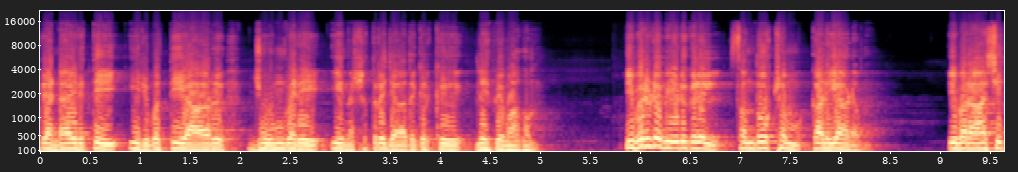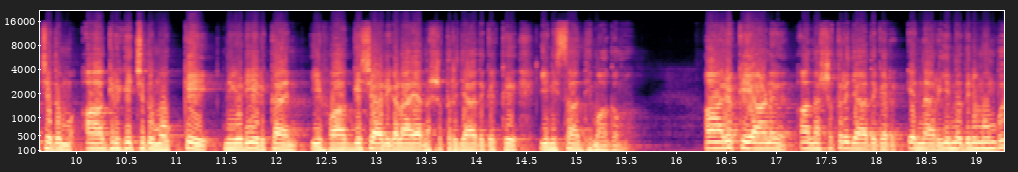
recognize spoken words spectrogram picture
രണ്ടായിരത്തി ഇരുപത്തിയാറ് ജൂൺ വരെ ഈ നക്ഷത്ര ജാതകർക്ക് ലഭ്യമാകും. ഇവരുടെ വീടുകളിൽ സന്തോഷം കളിയാടും. ഇവർ ആശിച്ചതും ആഗ്രഹിച്ചതുമൊക്കെ നേടിയെടുക്കാൻ ഈ ഭാഗ്യശാലികളായ നക്ഷത്രജാതകർക്ക് ഇനി സാധ്യമാകും. ആരൊക്കെയാണ് ആ നക്ഷത്രജാതകർ ജാതകർ എന്നറിയുന്നതിന് മുമ്പ്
